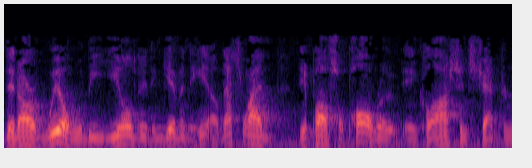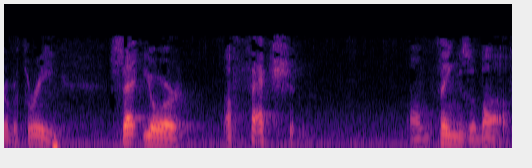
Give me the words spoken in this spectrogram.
then our will will be yielded and given to Him. That's why the Apostle Paul wrote in Colossians chapter number 3 set your affection on things above,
